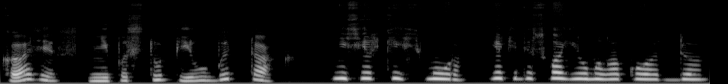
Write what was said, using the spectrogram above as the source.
Казис не поступил бы так». «Не сердись, Мура, я тебе свое молоко отдам».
